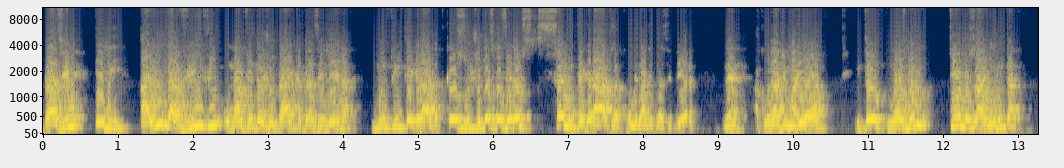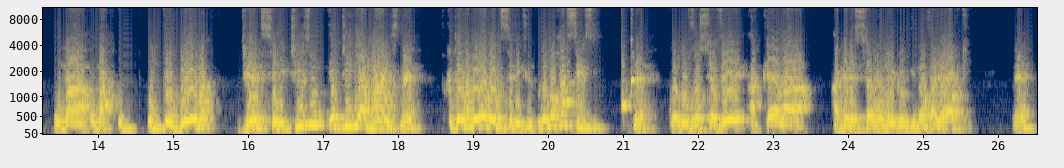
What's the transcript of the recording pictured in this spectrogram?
O Brasil, ele ainda vive uma vida judaica brasileira muito integrada, porque os judeus brasileiros são integrados à comunidade brasileira, né, a comunidade maior. Então, nós não temos ainda uma, uma, um problema de antissemitismo, eu diria mais, né? Porque o problema não é o antissemitismo, o problema é o racismo, né? Quando você vê aquela agressão ao negro em Nova York, né?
